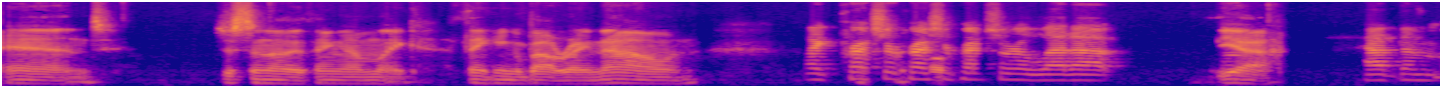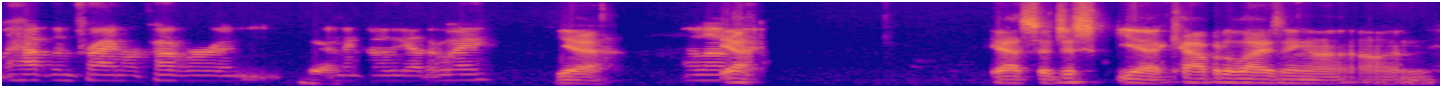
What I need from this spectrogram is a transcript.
And just another thing I'm like thinking about right now. And like pressure pressure pressure let up yeah, have them have them try and recover and, Yeah. and then go the other way yeah, i love Yeah. it yeah. So just, yeah, capitalizing on, on,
